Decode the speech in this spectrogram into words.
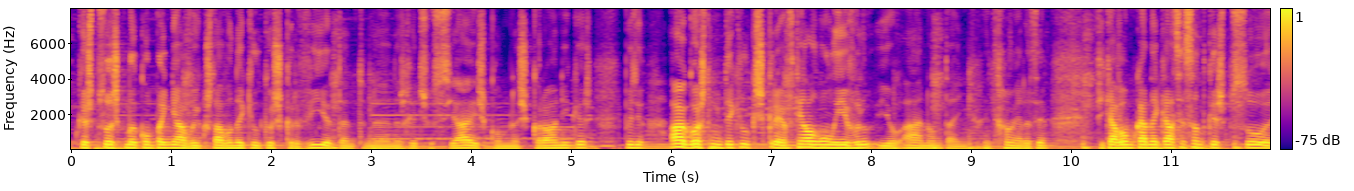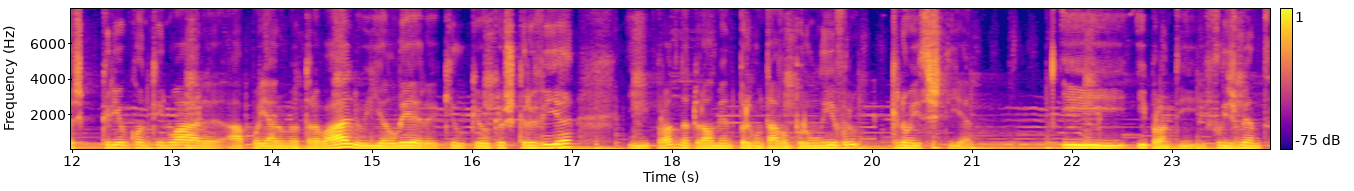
porque as pessoas que me acompanhavam e gostavam daquilo que eu escrevia, tanto na, nas redes sociais como nas crónicas, depois diziam, ah, gosto muito daquilo que escreve, tem algum livro? E eu, ah, não tenho. Então era sempre, ficava um bocado naquela sensação de que as pessoas queriam continuar a apoiar o meu trabalho e a ler aquilo que eu, que eu escrevia e pronto, naturalmente perguntavam por um livro que não existia. E, e, pronto, e felizmente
